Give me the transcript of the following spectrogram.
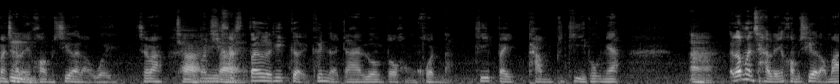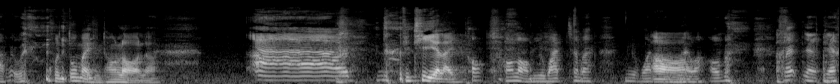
มัน challenge ความเชื่อเราเว้ยใช่ป่ะใช่มันมีใช่ cluster ที่เกิดขึ้นจากการรวมตัวของคนอะที่ไปทำพิธีพวกเนี้ย อ่า แล้วมันชาเลนจ์ความเชื่อเรามากเลยเว้ยคุณตู้หมายถึงทองหล่อแล้วอ่า พิธีอะไรท้องท้องหล่อมีวัดใช่ไหมมีวัดอ๋อออะไรวะเอาไม่ไม่อย่างอย่าง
